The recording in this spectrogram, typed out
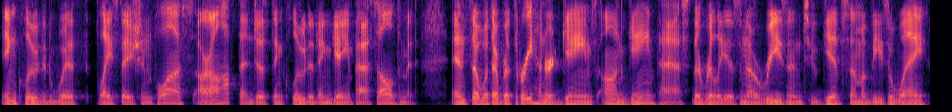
included with PlayStation Plus are often just included in Game Pass Ultimate. And so, with over 300 games on Game Pass, there really is no reason to give some of these away away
